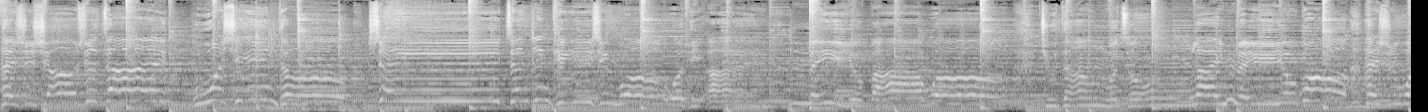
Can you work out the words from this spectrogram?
还是消失在我心头？谁曾经提醒我，我的爱没有把握？就当我从来没有过，还是忘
